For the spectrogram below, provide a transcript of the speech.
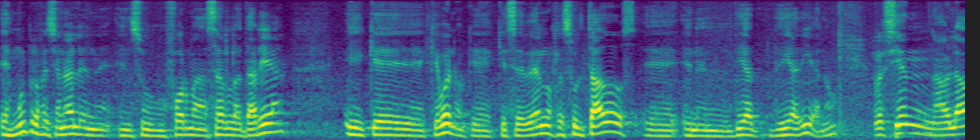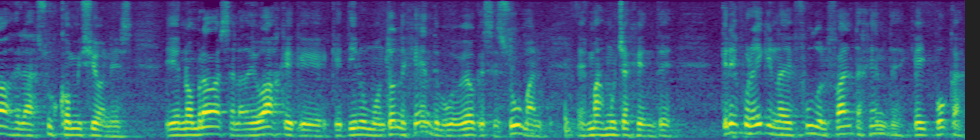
es muy profesional en, en su forma de hacer la tarea y que, bueno, que, se vean los resultados eh, en el día, día a día. ¿no? Recién hablabas de las subcomisiones y nombrabas a la de básquet que, que, tiene un montón de gente, porque veo que se suman, es más mucha gente. ¿Crees por ahí que en la de fútbol falta gente, que hay poca?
